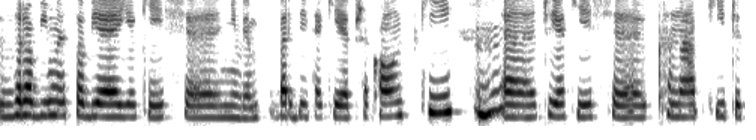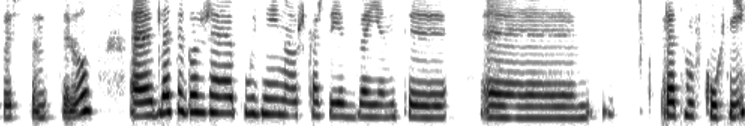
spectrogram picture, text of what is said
zrobimy sobie jakieś, e, nie wiem, bardziej takie przekąski, mhm. E, czy jakieś e, kanapki, czy coś w tym stylu. Dlatego, że później no już każdy jest zajęty pracą w kuchni.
